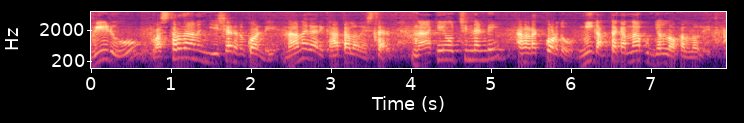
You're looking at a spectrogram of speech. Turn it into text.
వీడు వస్త్రదానం చేశాడు అనుకోండి నాన్నగారి ఖాతాలో వేస్తారు. నాకేం వచ్చిందండి? అని అడగకూడదు. నీకు అంతకన్నా పుణ్యం లోకంలో లేదు.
